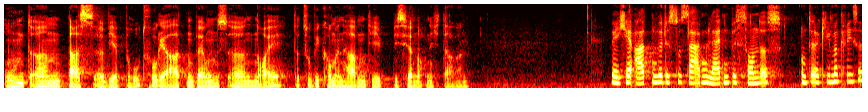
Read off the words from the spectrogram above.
und ähm, dass wir Brutvogelarten bei uns äh, neu dazu bekommen haben, die bisher noch nicht da waren. Welche Arten würdest du sagen, leiden besonders unter der Klimakrise?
